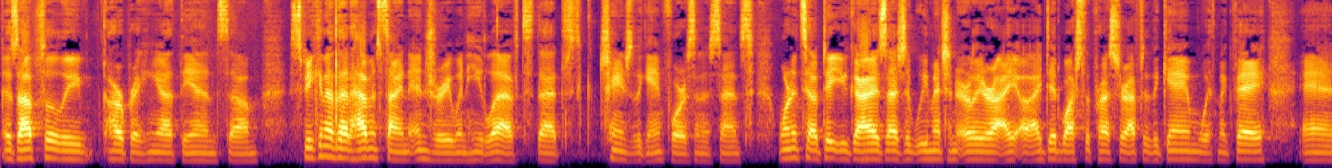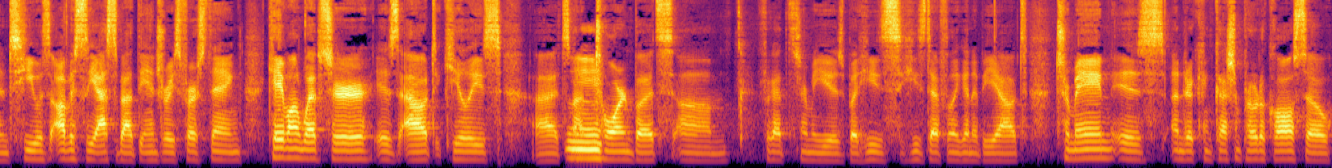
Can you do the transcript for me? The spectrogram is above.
It was absolutely heartbreaking at the end. Um, speaking of that Havenstein injury when he left, that changed the game for us in a sense. Wanted to update you guys, as we mentioned earlier. I, I did watch the presser after the game with McVay, and he was obviously asked about the injuries first thing. Kayvon Webster is out, Achilles. Uh, it's not mm. torn, but um, forgot the term he used, but he's he's definitely going to be out. Trumaine is under concussion protocol, so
